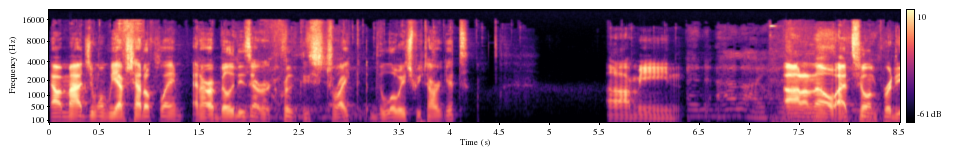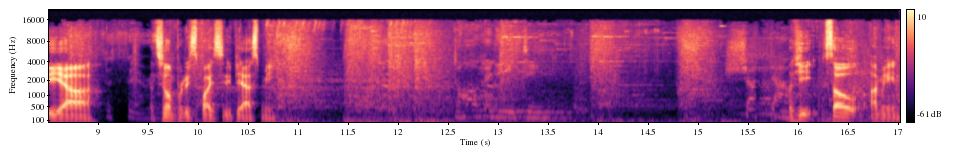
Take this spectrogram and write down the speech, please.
Now imagine when we have Shadow Flame and our abilities are to quickly strike the low HP target. I mean, I don't know. That's feeling pretty, uh, that's feeling pretty spicy if you ask me. But he, so, I mean,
